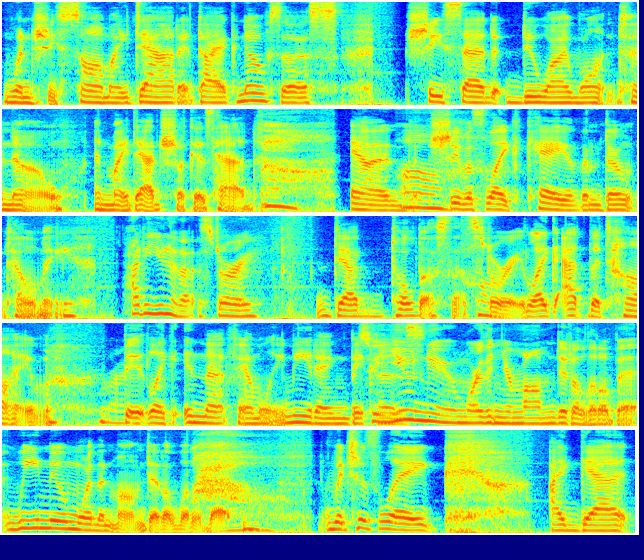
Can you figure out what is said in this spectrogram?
when she saw my dad at diagnosis, she said, Do I want to know? And my dad shook his head. And Oh. she was like, Kay, then don't tell me. How do you know that story? Dad told us that story, like at the time, Bi- like in that family meeting, because So you knew more than your mom did a little bit. we knew more than mom did a little bit which is like i get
